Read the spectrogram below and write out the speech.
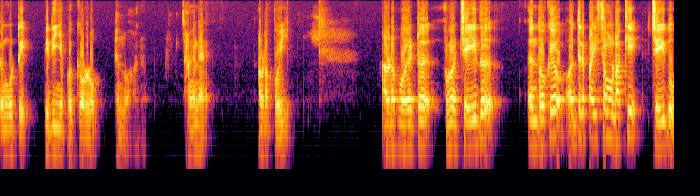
പെൺകുട്ടി പിരിഞ്ഞു പൊയ്ക്കൊള്ളും എന്ന് പറഞ്ഞു. അങ്ങനെ അവിടെ പോയി. അവിടെ പോയിട്ട് അപ്പോൾ ചെയ്ത് എന്തൊക്കെയോ ഒത്തിരി പൈസ മുടക്കി ചെയ്തു.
